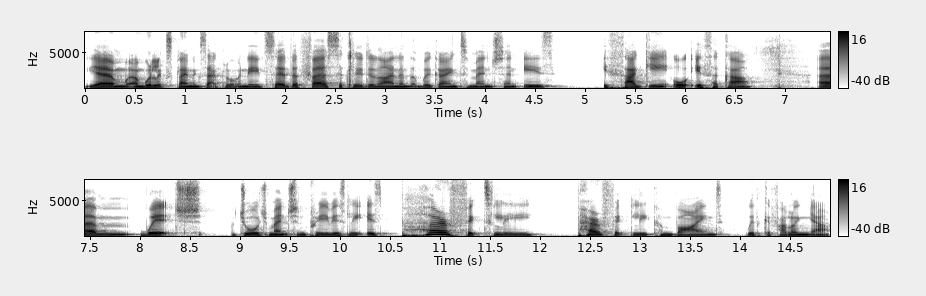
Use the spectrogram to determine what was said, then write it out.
Yeah, and, we'll explain exactly what we need. So the first secluded island that we're going to mention is Ithaki or Ithaca, um, which George mentioned previously is perfectly, perfectly combined with Kefalonia.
